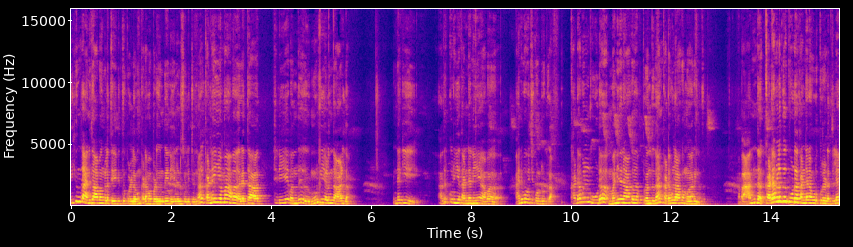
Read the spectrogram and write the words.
மிகுந்த அனுதாபங்களை தெரிவித்துக் கொள்ளவும் கடமைப்படுகின்றேன் ஏன்னு சொல்லி சொன்னால் கண்ணையம்மா அவ ரத்த ஆற்றிலேயே வந்து மூழ்கி எழுந்த ஆள் தான் இன்றைக்கு அதற்குரிய தண்டனையை அவ அனுபவிச்சு கொண்டிருக்கிறாள் கடவுள் கூட மனிதனாக பிறந்துதான் கடவுளாக மாறினது. அப்ப அந்த கடவுளுக்கு கூட தண்டனை கொடுக்குற இடத்துல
